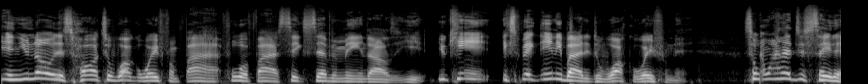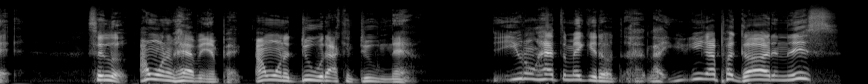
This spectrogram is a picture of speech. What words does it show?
And you know it's hard to walk away from five, four, five, six, seven million dollars a year. You can't expect anybody to walk away from that. So why not just say that? Say, look, I want to have an impact. I want to do what I can do now you don't have to make it a like you, got to put God in this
